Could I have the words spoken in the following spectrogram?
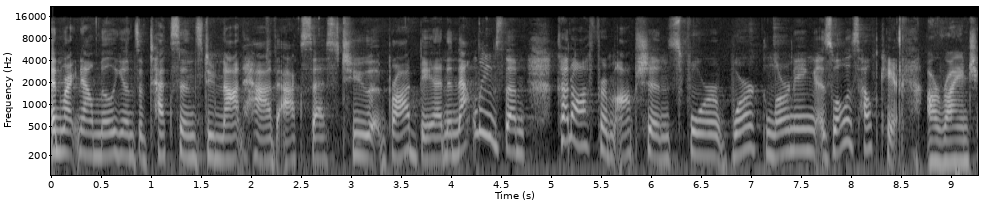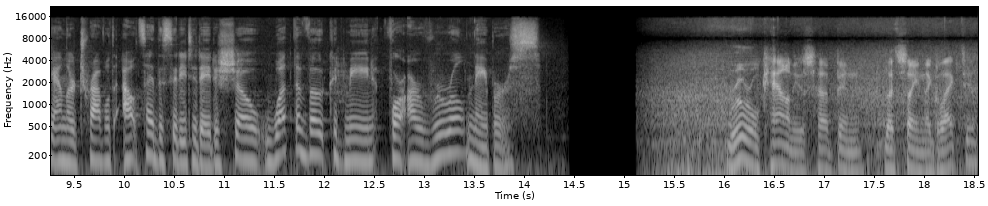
And right now, millions of Texans do not have access to broadband, and that leaves them cut off from options for work, learning, as well as healthcare. Our Ryan Chandler traveled outside the city today to show what the vote could mean for our rural neighbors rural counties have been, let's say, neglected.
